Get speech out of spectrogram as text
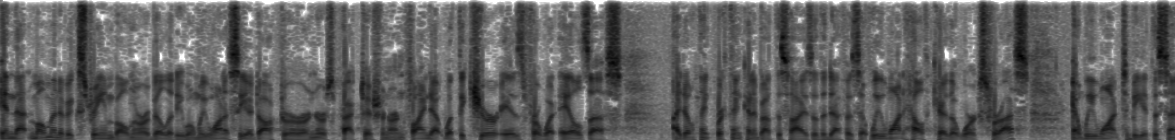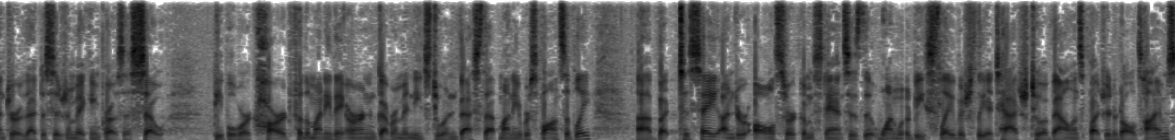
In that moment of extreme vulnerability, when we want to see a doctor or a nurse practitioner and find out what the cure is for what ails us, I don't think we're thinking about the size of the deficit. We want healthcare that works for us, and we want to be at the center of that decision making process. So, People work hard for the money they earn. Government needs to invest that money responsibly. Uh, but to say under all circumstances that one would be slavishly attached to a balanced budget at all times,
